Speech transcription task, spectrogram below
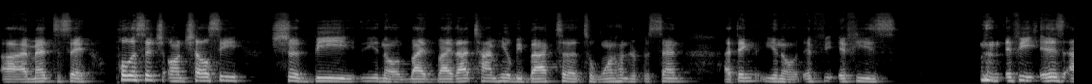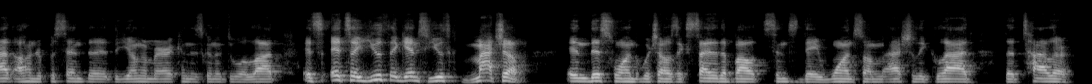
Uh, I meant to say Pulisic on Chelsea should be, you know, by by that time he'll be back to to 100%. I think, you know, if if he's if he is at 100%, the the young American is going to do a lot. It's it's a youth against youth matchup in this one, which I was excited about since day one. So I'm actually glad that Tyler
